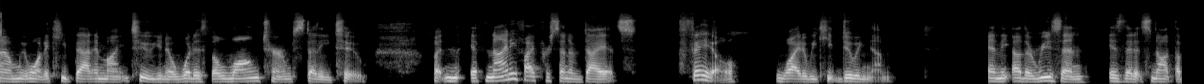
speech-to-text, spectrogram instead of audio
um, we want to keep that in mind too. You know, what is the long term study too? But if 95% of diets fail, why do we keep doing them? And the other reason is that it's not the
